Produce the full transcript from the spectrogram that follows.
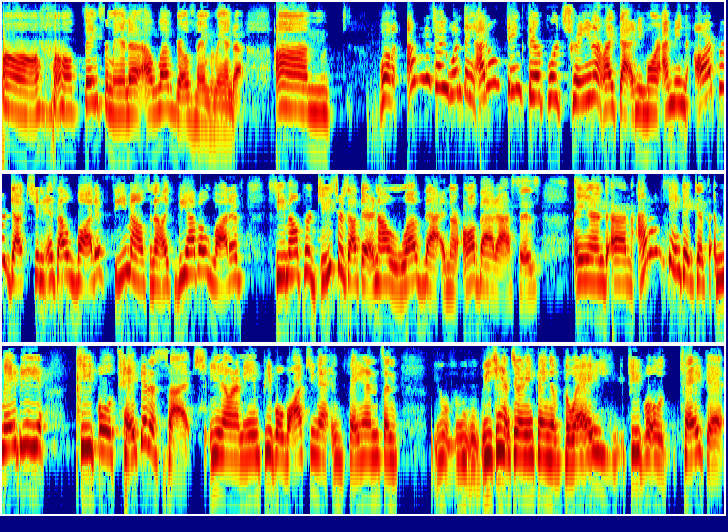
Oh, oh, thanks, Amanda. I love girls named Amanda. Um, well, I'm going to tell you one thing. I don't think they're portraying it like that anymore. I mean, our production is a lot of females in it. Like, we have a lot of female producers out there, and I love that, and they're all badasses. And um, I don't think it gets, maybe people take it as such. You know what I mean? People watching it and fans, and you, you can't do anything of the way people take it.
